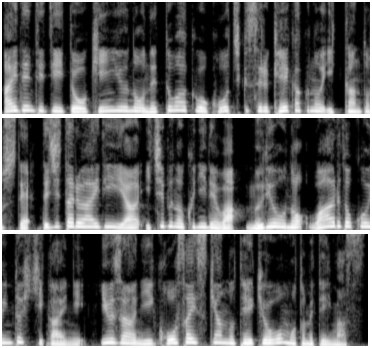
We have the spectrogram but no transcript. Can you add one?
アイデンティティと金融のネットワークを構築する計画の一環として、デジタル ID や一部の国では無料のワールドコインと引き換えに、ユーザーに交際スキャンの提供を求めています。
